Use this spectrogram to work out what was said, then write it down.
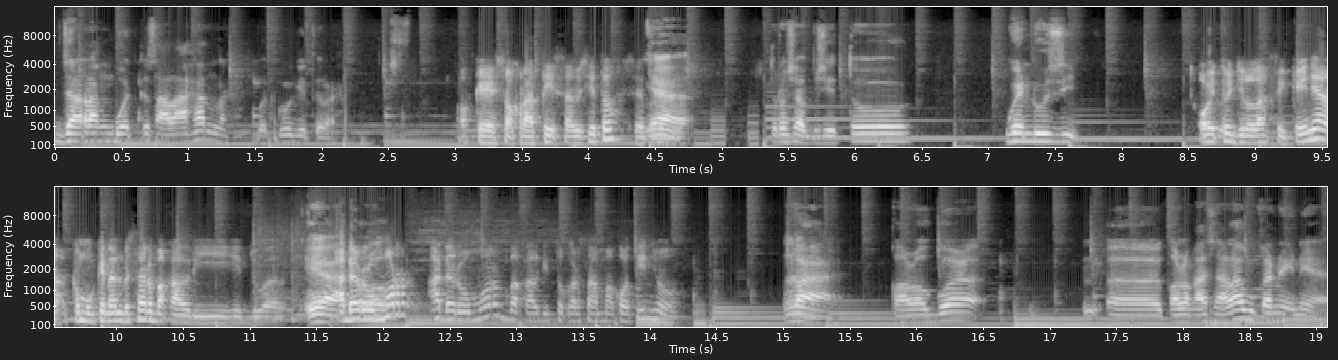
jarang buat kesalahan lah buat gue gitu lah Oke, Sokratis habis itu siapa? ya lagi? terus habis itu Guendouzi Oh, itu jelas sih. Kayaknya kemungkinan besar bakal dijual. ya ada kalau- rumor, ada rumor bakal ditukar sama Coutinho. Enggak. Kalau gue eh, kalau nggak salah bukan ini ya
